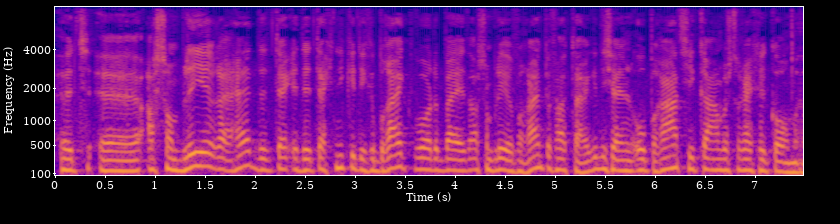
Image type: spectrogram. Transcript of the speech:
het eh, assembleren, hè, de, te- de technieken die gebruikt worden bij het assembleren van ruimtevaartuigen, die zijn in operatiekamers terechtgekomen.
